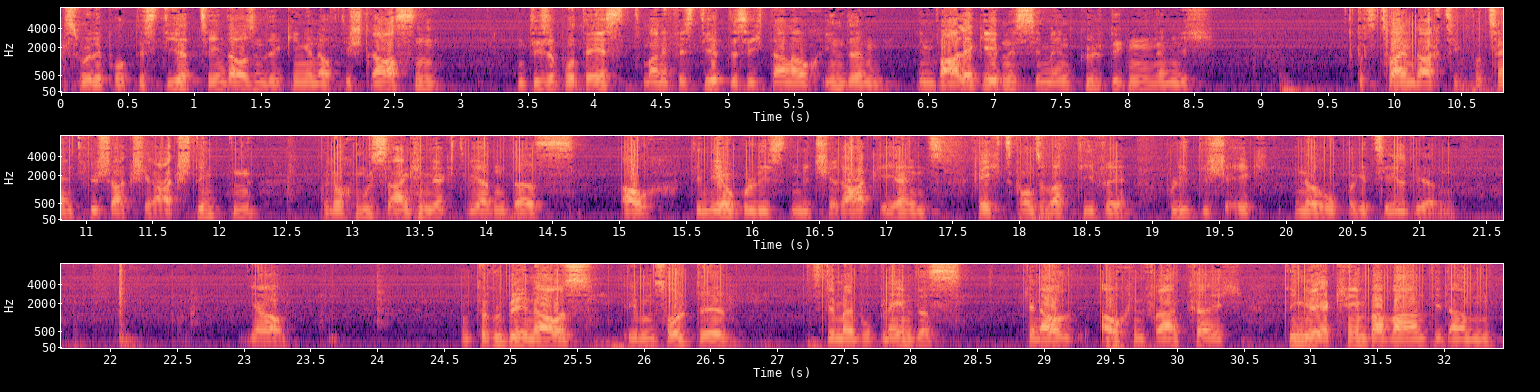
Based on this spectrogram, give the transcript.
Es wurde protestiert, Zehntausende gingen auf die Straßen und dieser Protest manifestierte sich dann auch in dem, im Wahlergebnis im endgültigen, nämlich dass 82 Prozent für Jacques Chirac stimmten. Jedoch muss angemerkt werden, dass auch die Neopopulisten mit Chirac eher ins rechtskonservative politische Eck in Europa gezählt werden. Ja, und darüber hinaus eben sollte, ist eben ein Problem, dass genau auch in Frankreich Dinge erkennbar waren, die dann,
